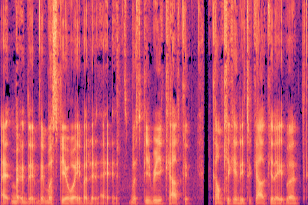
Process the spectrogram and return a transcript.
I, but there, must be a way, but it, it must be really calcu- complicated to calculate. But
